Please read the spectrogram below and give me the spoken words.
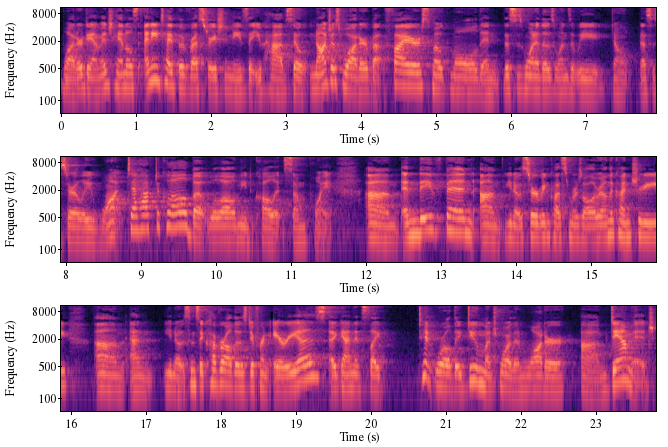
water damage handles any type of restoration needs that you have. So not just water, but fire, smoke, mold. And this is one of those ones that we don't necessarily want to have to call, but we'll all need to call at some point. Um, and they've been, um, you know, serving customers all around the country. Um, and, you know, since they cover all those different areas, again, it's like tint world, they do much more than water um, damage.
